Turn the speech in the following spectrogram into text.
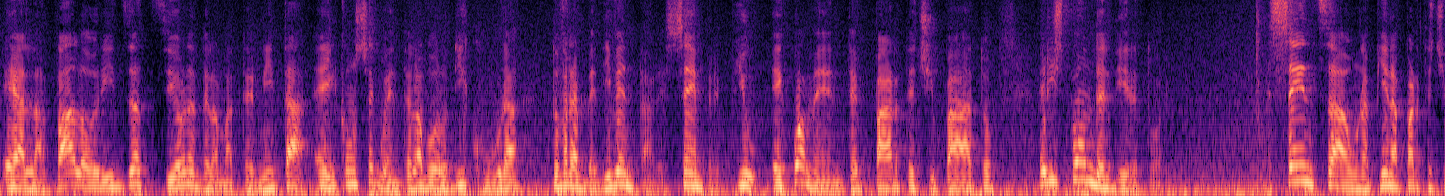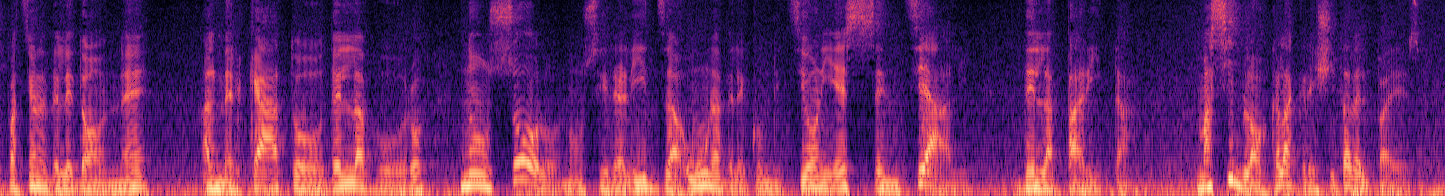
e alla valorizzazione della maternità e il conseguente lavoro di cura dovrebbe diventare sempre più equamente partecipato. Risponde il direttore. Senza una piena partecipazione delle donne al mercato del lavoro, non solo non si realizza una delle condizioni essenziali della parità, ma si blocca la crescita del paese.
